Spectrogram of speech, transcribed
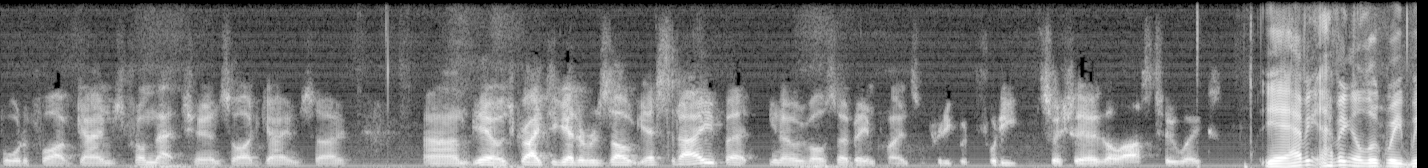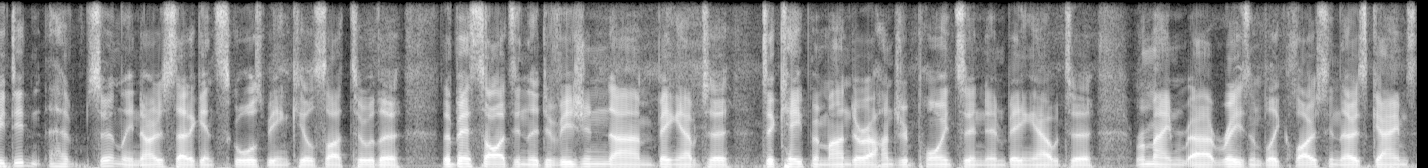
four to five games from that Chirnside game. So, um, yeah, it was great to get a result yesterday, but you know we've also been playing some pretty good footy, especially over the last two weeks. Yeah, having having a look, we, we did have certainly noticed that against Scoresby and Kilsyth, two of the, the best sides in the division, um, being able to, to keep them under 100 points and, and being able to remain uh, reasonably close in those games.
